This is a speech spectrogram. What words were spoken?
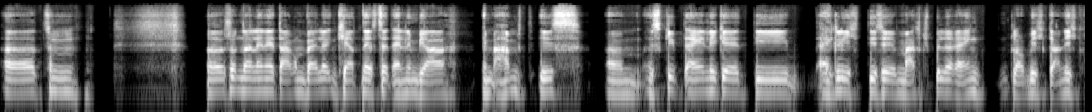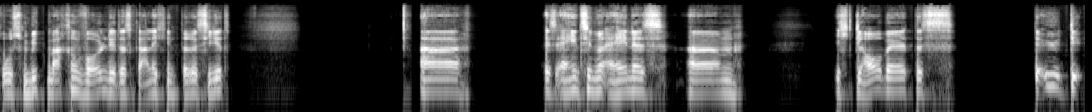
äh, zum äh, schon alleine darum, weil er in Kärnten erst seit einem Jahr im Amt ist. Ähm, es gibt einige, die eigentlich diese Machtspielereien, glaube ich, gar nicht groß mitmachen wollen, die das gar nicht interessiert. Äh, es eint sie nur eines. Ähm, ich glaube, dass der, die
